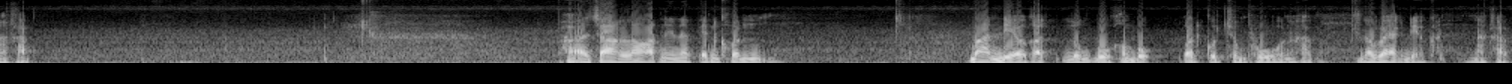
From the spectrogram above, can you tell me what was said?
นะครับ พระอาจารย์รอดนี่นะเป็นคนบ้านเดียวกับหลวงปู่คำบุวัดกุดชมพูนะครับระแวกเดียวกันนะครับ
